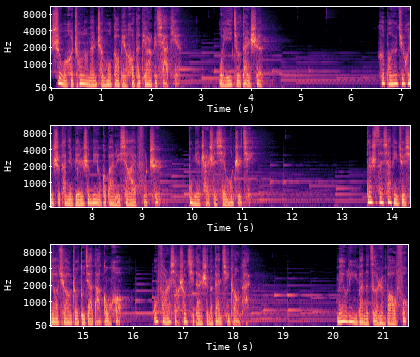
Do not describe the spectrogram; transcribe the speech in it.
是我和冲浪男沉默告别后的第二个夏天，我依旧单身。和朋友聚会时，看见别人身边有个伴侣相爱扶持，不免产生羡慕之情。但是在下定决心要去澳洲度假打工后，我反而享受起单身的感情状态。没有另一半的责任包袱，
